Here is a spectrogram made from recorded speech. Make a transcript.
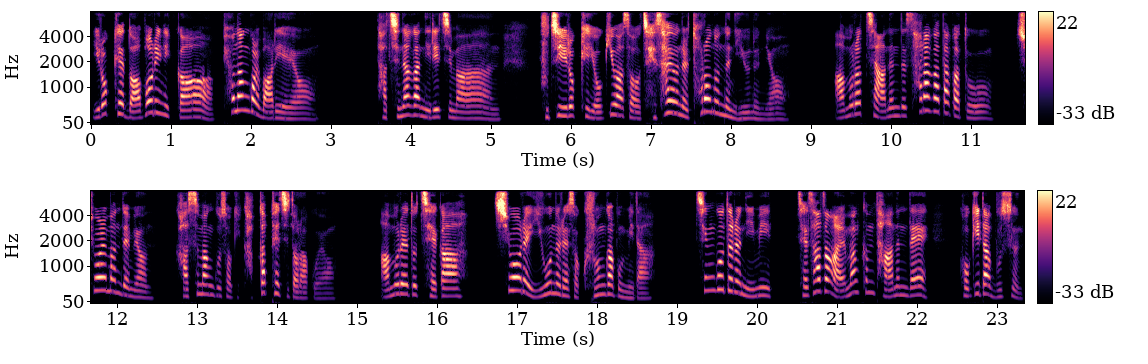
이렇게 놔버리니까 편한 걸 말이에요. 다 지나간 일이지만 굳이 이렇게 여기 와서 제 사연을 털어놓는 이유는요. 아무렇지 않은 듯 살아가다가도 10월만 되면 가슴 한 구석이 갑갑해지더라고요. 아무래도 제가 10월에 이혼을 해서 그런가 봅니다. 친구들은 이미 제 사정 알 만큼 다 아는데 거기다 무슨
